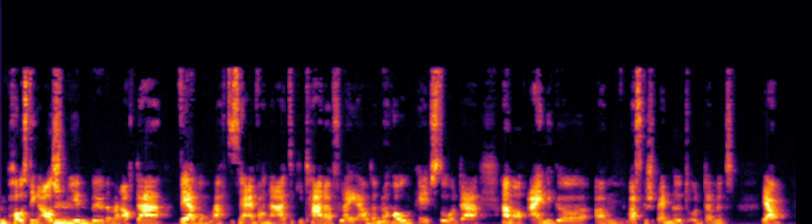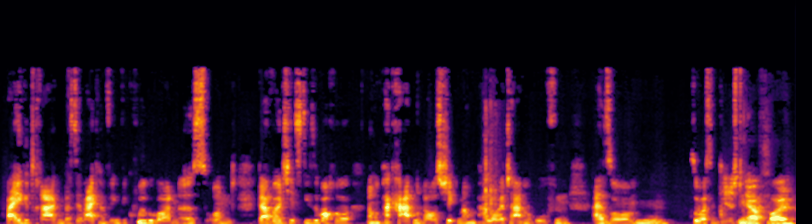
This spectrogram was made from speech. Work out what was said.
ein Posting ausspielen mhm. will, wenn man auch da Werbung macht, ist ja einfach eine Art digitaler Flyer oder eine Homepage so und da haben auch einige ähm, was gespendet und damit ja beigetragen, dass der Wahlkampf irgendwie cool geworden ist. Und da wollte ich jetzt diese Woche noch ein paar Karten rausschicken, noch ein paar Leute anrufen. Also mhm. sowas in die Richtung. Ja, voll.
